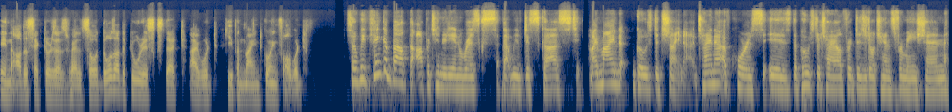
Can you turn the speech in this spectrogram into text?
in other sectors as well. So those are the two risks that I would keep in mind going forward. So if we think about the opportunity and risks that we've discussed. My mind goes to China. China, of course, is the poster child for digital transformation.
